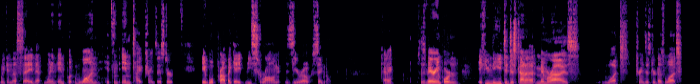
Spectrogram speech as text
we can thus say that when an input of 1 hits an N-type transistor, it will propagate the strong zero signal. Okay, this is very important. If you need to just kind of memorize what transistor does what,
